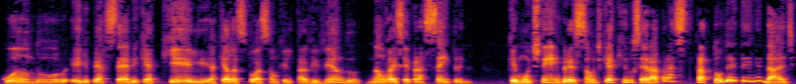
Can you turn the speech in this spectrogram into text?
quando ele percebe que aquele, aquela situação que ele está vivendo não vai ser para sempre, né? porque muitos têm a impressão de que aquilo será para toda a eternidade.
